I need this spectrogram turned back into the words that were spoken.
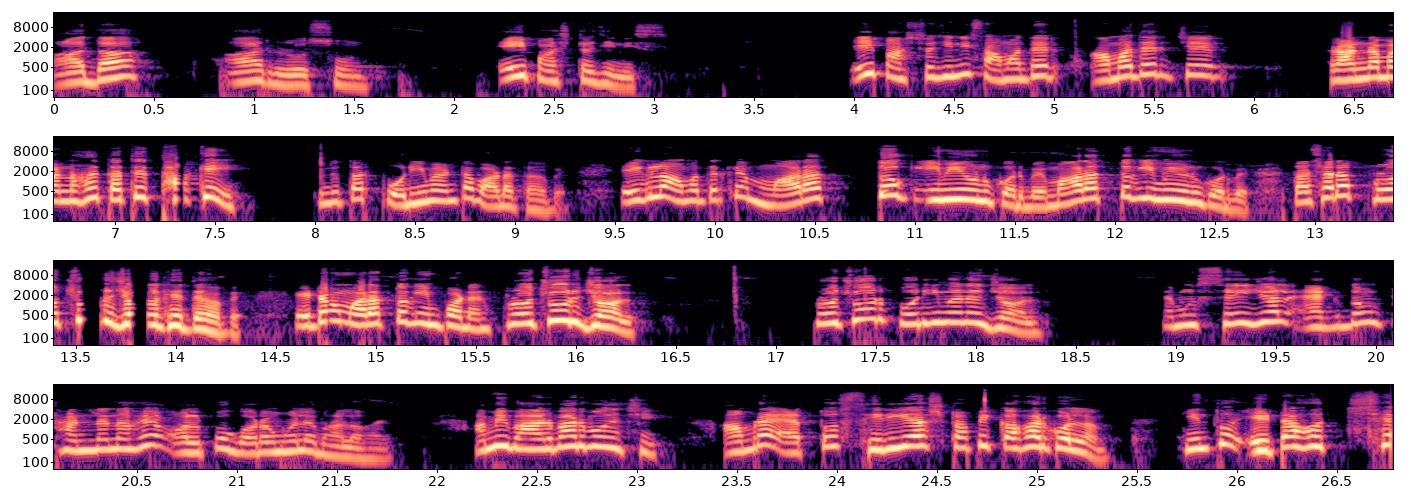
আদা আর রসুন। এই পাঁচটা জিনিস। এই পাঁচটা জিনিস আমাদের আমাদের যে রান্নাবান্না হয় তাতে থাকেই কিন্তু তার পরিমাণটা বাড়াতে হবে। এগুলো আমাদেরকে মারাত্মক ইমিউন করবে, মারাত্মক ইমিউন করবে। তাছাড়া প্রচুর জল খেতে হবে। এটাও মারাত্মক ইম্পর্ট্যান্ট প্রচুর জল, প্রচুর পরিমাণে জল। এবং সেই জল একদম ঠান্ডা না হয়ে অল্প গরম হলে ভালো হয়। আমি বারবার বলছি, আমরা এত সিরিয়াস টপিক কভার করলাম, কিন্তু এটা হচ্ছে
